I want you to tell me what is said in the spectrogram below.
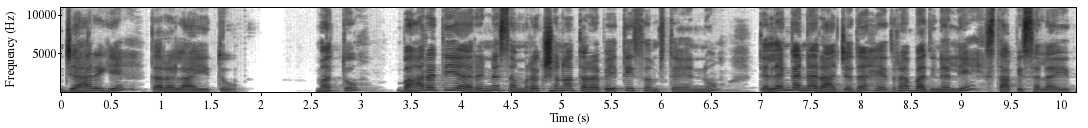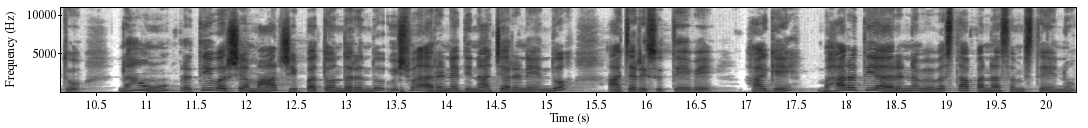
ಜಾರಿಗೆ ತರಲಾಯಿತು ಮತ್ತು ಭಾರತೀಯ ಅರಣ್ಯ ಸಂರಕ್ಷಣಾ ತರಬೇತಿ ಸಂಸ್ಥೆಯನ್ನು ತೆಲಂಗಾಣ ರಾಜ್ಯದ ಹೈದರಾಬಾದಿನಲ್ಲಿ ಸ್ಥಾಪಿಸಲಾಯಿತು. ನಾವು ಪ್ರತಿ ವರ್ಷ ಮಾರ್ಚ್ ಇಪ್ಪತ್ತೊಂದರಂದು ವಿಶ್ವ ಅರಣ್ಯ ದಿನಾಚರಣೆ ಎಂದು ಆಚರಿಸುತ್ತೇವೆ. ಹಾಗೆ ಭಾರತೀಯ ಅರಣ್ಯ ವ್ಯವಸ್ಥಾಪನಾ ಸಂಸ್ಥೆಯನ್ನು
